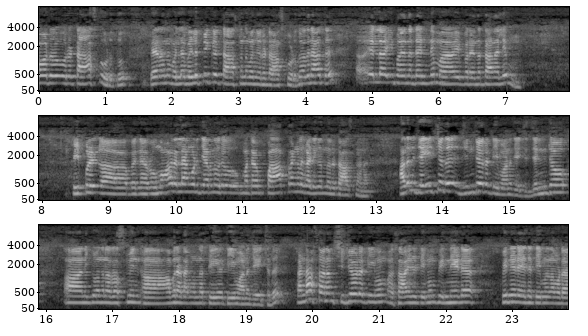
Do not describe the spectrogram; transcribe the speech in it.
അവർ ഒരു ടാസ്ക് കൊടുത്തു. വേറെ ഒന്നുമല്ല വെളുപ്പിക്കൽ ടാസ്ക് എന്ന് പറഞ്ഞൊരു ടാസ്ക് കൊടുത്തു. അതിനകത്ത് എല്ലാ ഈ പറയുന്ന ഡെന്റും ആ, ഈ പറയുന്ന ടണലും പീപ്പിൾ പിന്നെ റൂം അവരെല്ലാം കൂടി ചേർന്ന് ഒരു മറ്റേ പാത്രങ്ങൾ കഴുകുന്ന ഒരു ടാസ്ക്കാണ് അതിൽ ജയിച്ചത് ജിൻഡോയുടെ ടീമാണ് ജയിച്ചത്. ജിൻഡോ എനിക്ക് തോന്നുന്നു റസ്മിൻ അവരടങ്ങുന്ന ടീമാണ് ജയിച്ചത്. രണ്ടാം സ്ഥാനം ഷിജോയുടെ ടീമും സായിയുടെ ടീമും പിന്നീട് പിന്നീട് ഏത് ടീം നമ്മുടെ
